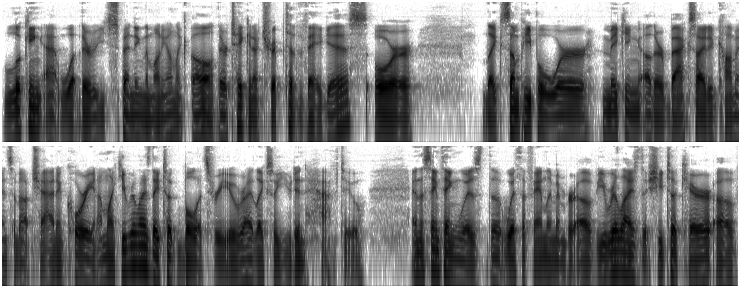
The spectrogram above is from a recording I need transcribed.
looking at what they're spending the money on, like, oh, they're taking a trip to Vegas or, like some people were making other backsided comments about Chad and Corey, and I'm like, you realize they took bullets for you, right? Like, so you didn't have to. And the same thing was the with a family member of you realize that she took care of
